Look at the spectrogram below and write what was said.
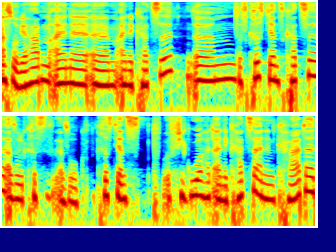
Ach so, wir haben eine ähm, eine Katze, ähm, das Christians Katze, also Christ, also Christians Figur hat eine Katze, einen Kater.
